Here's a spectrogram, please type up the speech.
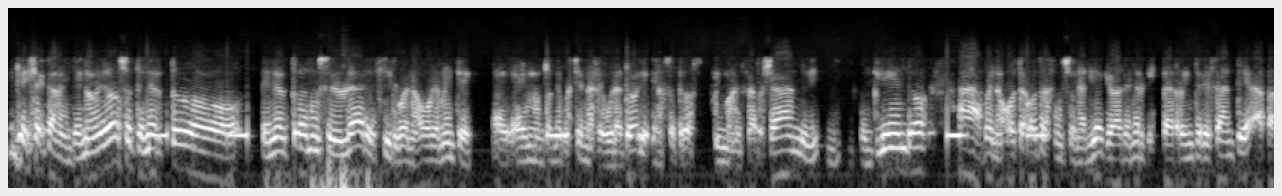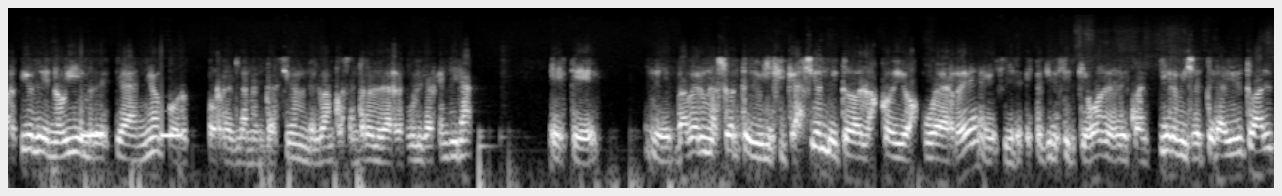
Exactamente, novedoso tener todo tener todo en un celular, es decir, bueno, obviamente hay, un montón de cuestiones regulatorias que nosotros fuimos desarrollando y, cumpliendo. Ah, bueno, otra otra funcionalidad que va a tener que estar reinteresante a partir de noviembre de este año por, por reglamentación del Banco Central de la República Argentina, este eh, va a haber una suerte de unificación de todos los códigos QR, es decir, esto quiere decir que vos desde cualquier billetera virtual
